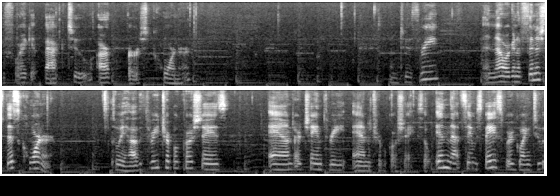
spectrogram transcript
before I get back to our first corner. One, two, three, and now we're going to finish this corner. So we have three triple crochets and our chain three and a triple crochet. So in that same space we're going to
